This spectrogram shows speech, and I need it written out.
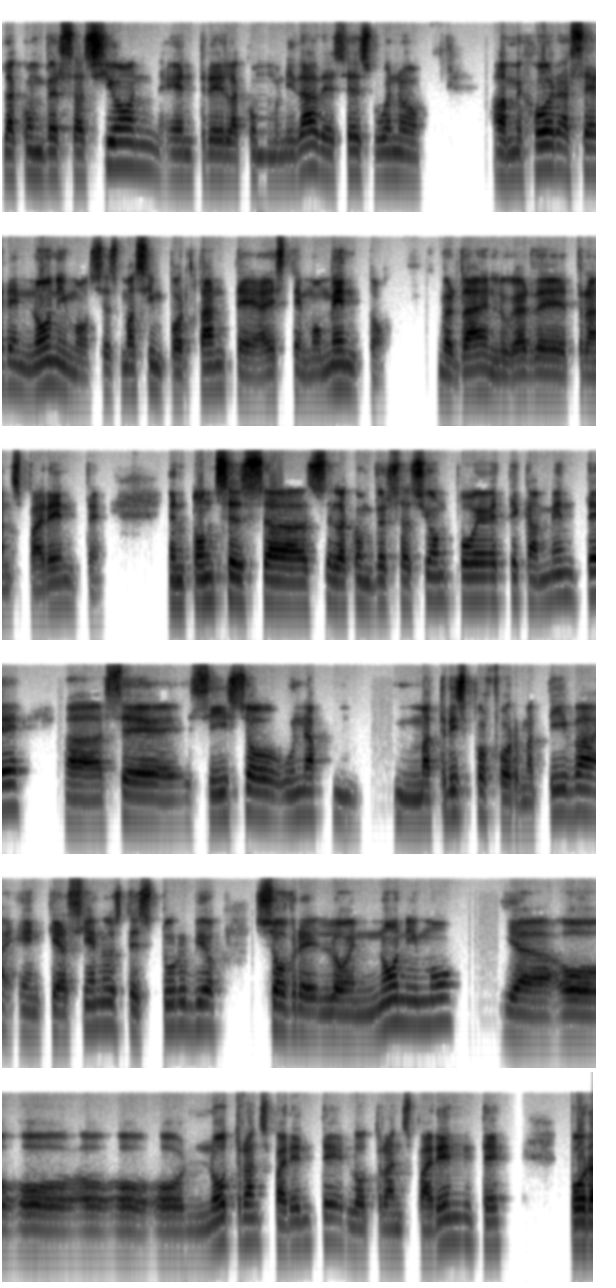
la conversación entre las comunidades es, bueno, a mejor hacer anónimos es más importante a este momento, ¿verdad? En lugar de transparente. Entonces, uh, la conversación poéticamente Ah, se, hizo una matriz performativa en que hacíamos disturbio sobre lo anónimo o, no transparente, lo transparente, por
